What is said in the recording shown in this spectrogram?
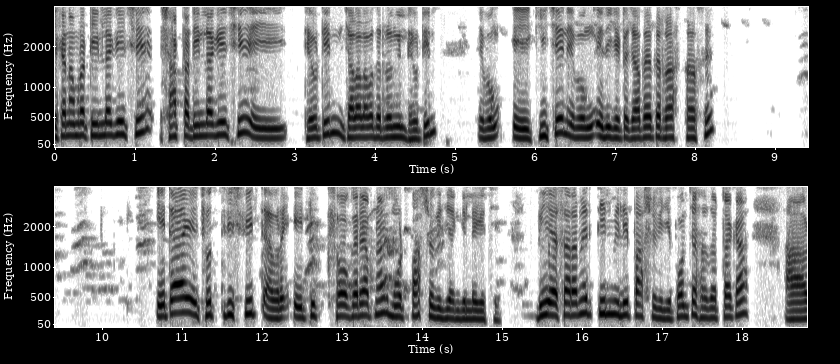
এখানে আমরা টিন লাগিয়েছি, সাতটা টিন লাগিয়েছি, এই ঢেউটিন জালালাবাদের রঙিন ঢেউটিন এবং এই কিচেন এবং এদিকে একটা যাতায়াতের রাস্তা আছে। এটা এই ছত্রিশ ফিট, আবার এইটুক সহকারে আপনার মোট পাঁচশো কেজি অ্যাঙ্গেল লেগেছে। বিএসআরামের তিন মিলি পাঁচশো কেজি, পঞ্চাশ হাজার টাকা। আর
